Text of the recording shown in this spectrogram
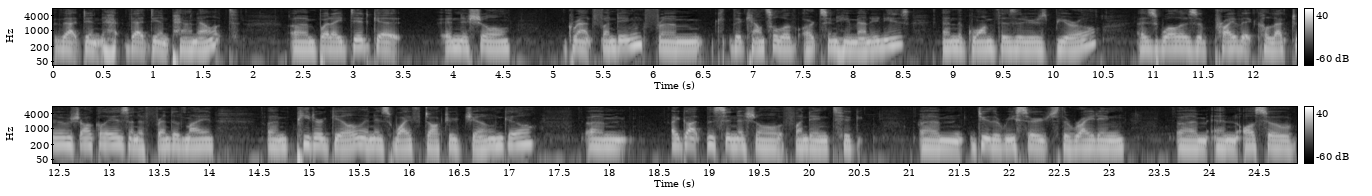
that didn't that didn't pan out. Um, but I did get initial grant funding from the Council of Arts and Humanities and the Guam Visitors Bureau as well as a private collector of Jacoulet and a friend of mine, um, Peter Gill, and his wife, Dr. Joan Gill. Um, I got this initial funding to um, do the research, the writing, um, and also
